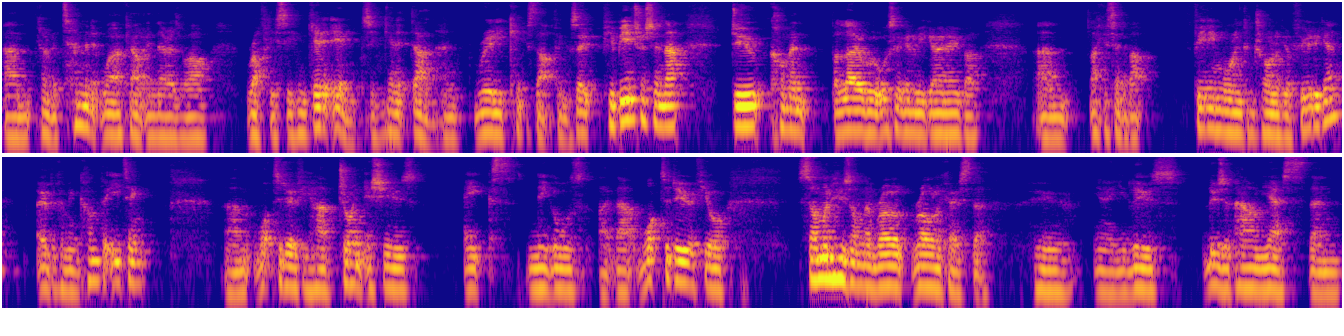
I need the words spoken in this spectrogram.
um, kind of a 10 minute workout in there as well, roughly, so you can get it in, so you can get it done and really kickstart things. So if you'd be interested in that, do comment below. We're also going to be going over, um, like I said, about feeling more in control of your food again, overcoming comfort eating, um, what to do if you have joint issues, aches, niggles like that, what to do if you're someone who's on the ro- roller coaster, who you know you lose lose a pound, yes, then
